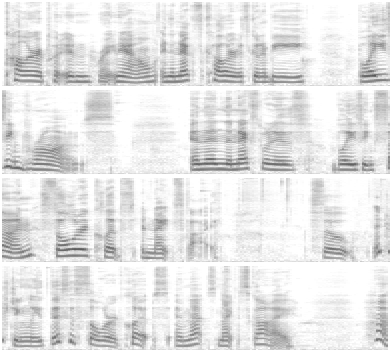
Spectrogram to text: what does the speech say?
color I put in right now, and the next color is going to be Blazing Bronze. And then the next one is Blazing Sun, Solar Eclipse, and Night Sky. So, interestingly, this is Solar Eclipse, and that's Night Sky. Huh.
